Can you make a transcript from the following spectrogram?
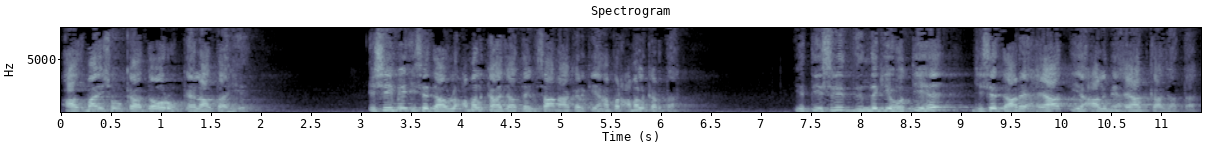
آزمائشوں کا دور کہلاتا ہی ہے۔ اسی میں اسے دار العمل کہا جاتا ہے۔ انسان آ کر کے یہاں پر عمل کرتا ہے۔ یہ تیسری زندگی ہوتی ہے جسے دار حیات یا عالم حیات کہا جاتا ہے۔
